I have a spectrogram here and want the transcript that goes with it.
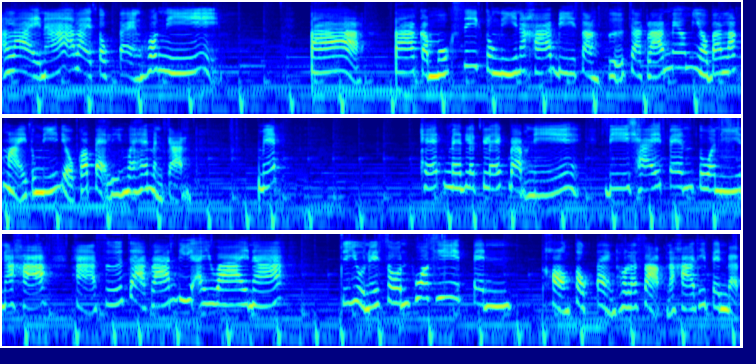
อะไรนะ อะไรตกแต่งพวกนี้ ตา ตากับมุกซีกตรงนี้นะคะ บีสั่งซื้อจากร้านแมวเหมียวบ้านรักไหมตรงนี้เดี๋ยวก็แปะลิงก์ไว้ให้เหมือนกัน เม็ดเคสเม็ดเล็กๆ แบบนี้ บีใช้เป็นตัวนี้นะคะ หาซื้อจากร้าน DIY นะ จะอยู่ในโซนพวกที่เป็นของตกแต่งโทรศัพท์นะคะ ที่เป็นแบบ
